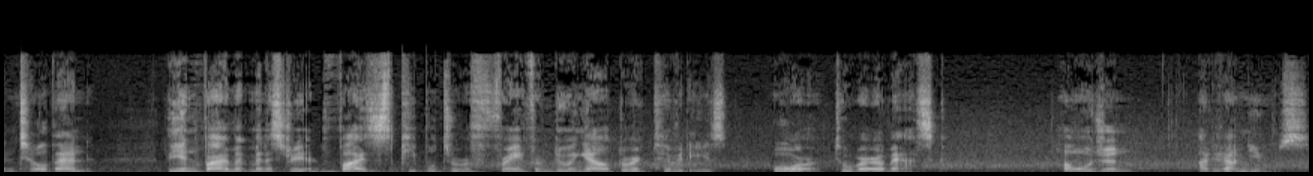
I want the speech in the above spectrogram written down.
Until then, the Environment Ministry advises people to refrain from doing outdoor activities or to wear a mask. Hwang Ho-jun, Arirang News.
